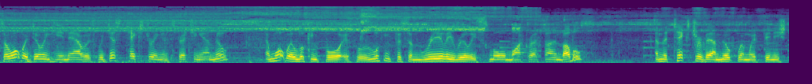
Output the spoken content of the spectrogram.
So what we're doing here now is we're just texturing and stretching our milk and what we're looking for is we're looking for some really, really small microfoam bubbles. And the texture of our milk when we're finished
